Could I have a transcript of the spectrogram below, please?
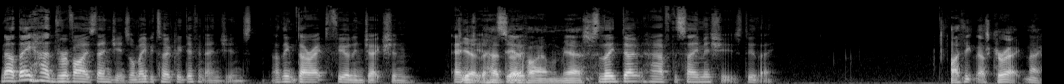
Now, they had revised engines, or maybe totally different engines. I think direct fuel injection engine. Yeah, they had so, DFI on them. Yes, so they don't have the same issues, do they? I think that's correct. No,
